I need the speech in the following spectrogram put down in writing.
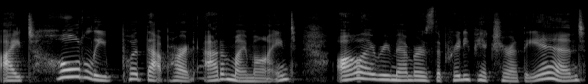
I totally put that part out of my mind. All I remember is the pretty picture at the end,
